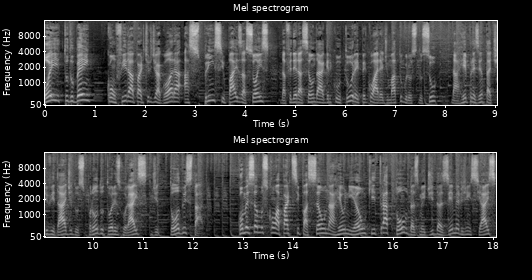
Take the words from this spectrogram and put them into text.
Oi, tudo bem? Confira a partir de agora as principais ações da Federação da Agricultura e Pecuária de Mato Grosso do Sul na representatividade dos produtores rurais de todo o estado. Começamos com a participação na reunião que tratou das medidas emergenciais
